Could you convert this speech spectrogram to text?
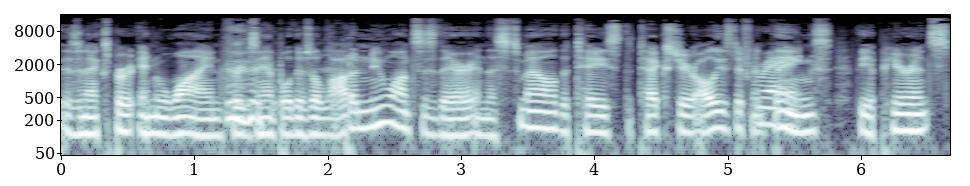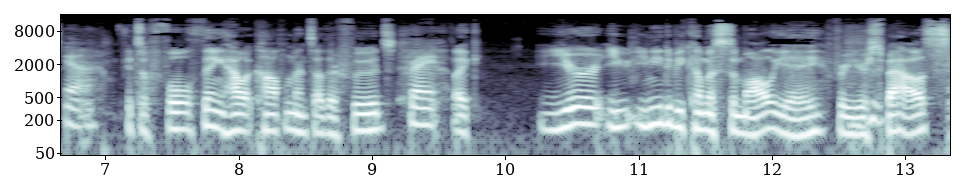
is an expert in wine, for example. There's a lot of nuances there in the smell, the taste, the texture, all these different Right. things, the appearance. Yeah, It's a full thing. How it complements other foods. right. Like you're you, you need to become a sommelier for your spouse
